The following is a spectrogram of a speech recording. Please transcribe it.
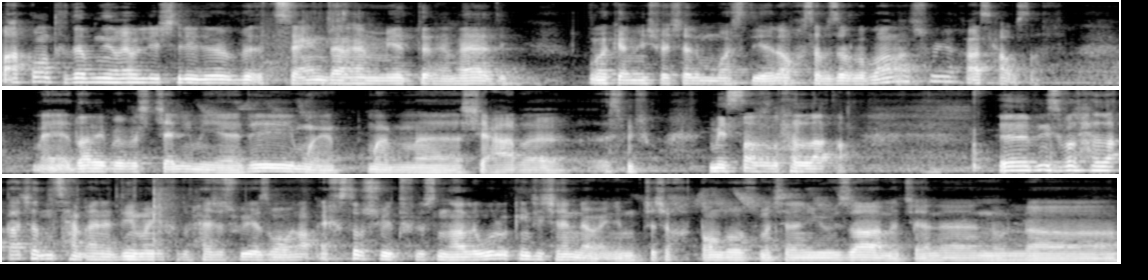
باكونت دابا منين غيولي يشري ب 90 درهم 100 درهم هادي وما كاملينش فيها المواس ديالها وخصها بزاف البلانات شوية قاصحه وصافي ما ضريبة باش تعلمي هادي المهم المهم شعار سميتو ميساج الحلاقة. بالنسبة للحلاقات نصحهم أنا ديما ياخذوا حاجة شوية زوينة يخسروا شوية الفلوس النهار الأول ولكن تيتهناو يعني انت تاخذ طوندوز مثلا يوزا مثلا ولا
